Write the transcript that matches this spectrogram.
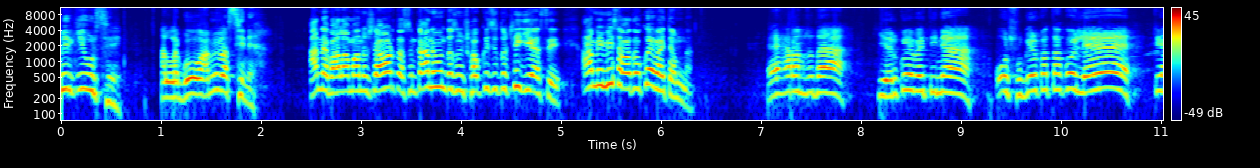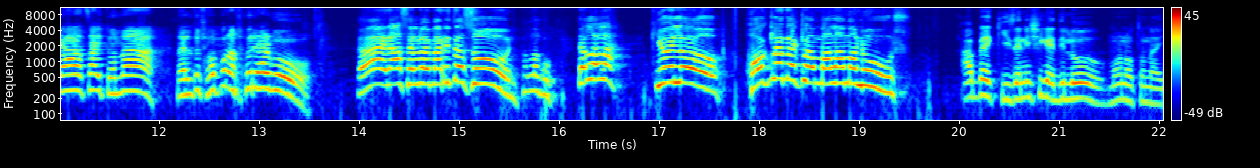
মির্কি উঠছে আল্লাহ গো আমি বাসি না। আনে ভালা মানুষ আওয়ারতাছুন কানে শুনতাছুন সবকিছু তো ঠিকই আছে। আমি মিছা কথা কই পাইতাম না। এ হারাম দাদা কি এর কই বাইতি না? ও সুখের কথা কইলে টিহা চাইতো না নাহলে তো সর্বনাশ করে হারবো। এই রাসেল ভাই শুন এলালা কি হইল? হকলে দেখলাম বালা মানুষ। আবে কি জানি শিখাই দিল মন তো নাই।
